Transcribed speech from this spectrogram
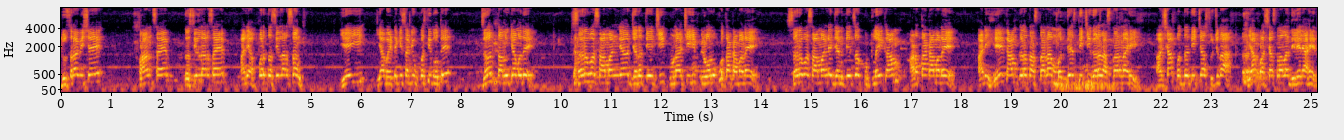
दुसरा विषय प्रांत साहेब तहसीलदार साहेब आणि अप्पर तहसीलदार संघ हेही या बैठकीसाठी उपस्थित होते. जर तालुक्यामध्ये सर्वसामान्य जनतेची कुणाचीही पिळवणूक होता कामा नये सर्वसामान्य जनतेचं कुठलंही काम अडता कामा नये आणि हे काम करत असताना मध्यस्थीची गरज असणार नाही अशा पद्धतीच्या सूचना या प्रशासनाला दिलेल्या आहेत.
